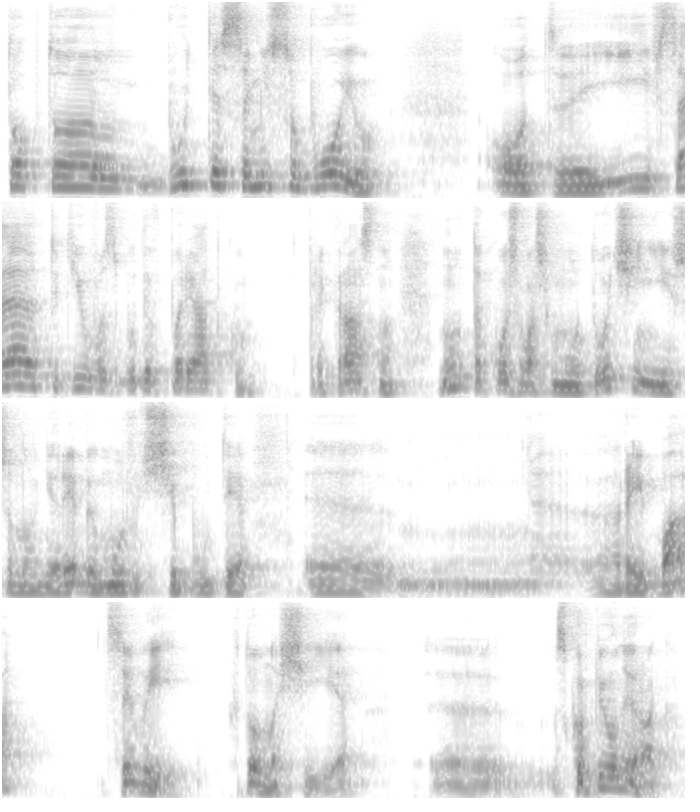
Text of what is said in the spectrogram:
Тобто будьте самі собою. От, і все тоді у вас буде в порядку. Прекрасно. Ну, також в вашому оточенні, шановні риби, можуть ще бути е, риба. Це ви. Хто в нас ще є? Е, скорпіон і рак.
